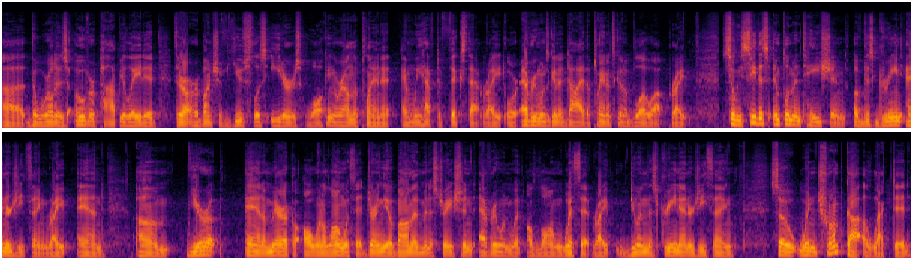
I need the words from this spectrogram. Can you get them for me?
Uh, the world is overpopulated. There are a bunch of useless eaters walking around the planet, and we have to fix that, right? Or everyone's going to die. The planet's going to blow up, right? So we see this implementation of this green energy thing, right? And um, Europe and America all went along with it. During the Obama administration, everyone went along with it, right? Doing this green energy thing. So when Trump got elected,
